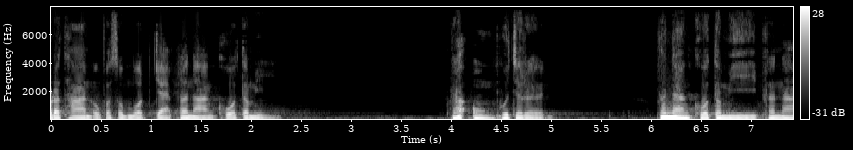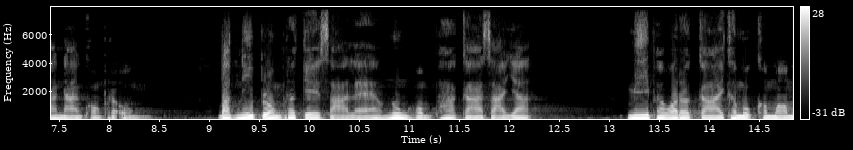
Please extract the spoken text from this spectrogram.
ประทานอุปสมบทแก่พระนางโคตมี พระองค์ผู้เจริญ พระนางโคตมีพระน้านางของพระองค์ บัดนี้ปลงพระเกศาแล้วนุ่งห่มผ้ากาสายะ มีพระวรากายขมุกขมอม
